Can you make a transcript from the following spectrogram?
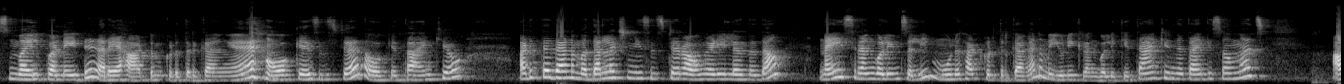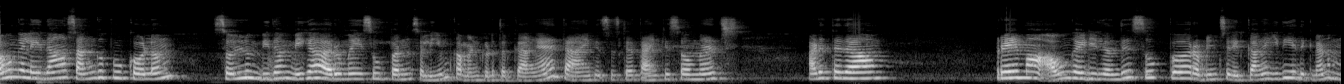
ஸ்மைல் பண்ணிட்டு நிறைய ஹார்ட்டும் கொடுத்துருக்காங்க. ஓகே சிஸ்டர் ஓகே தேங்க்யூ அடுத்ததாக நம்ம தனலட்சுமி சிஸ்டர் அவங்க அடியிலேருந்து தான் நைஸ் ரங்கோலின்னு சொல்லி மூணு ஹார்ட் கொடுத்துருக்காங்க. நம்ம யூனிக் ரங்கோலிக்கு. தேங்க்யூங்க தேங்க்யூ ஸோ மச் அவங்களே தான் சங்குப்பூ கோலம் சொல்லும் விதம் மிக அருமை சூப்பர்னு சொல்லியும் கமெண்ட் கொடுத்துருக்காங்க. Thank you sister thank you so much அடுத்ததா பிரேமா அவங்க ஐடியிலேருந்து சூப்பர் அப்படின்னு சொல்லியிருக்காங்க. இது எதுக்குன்னா நம்ம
